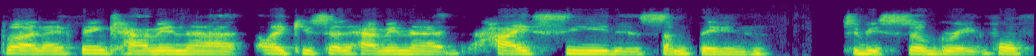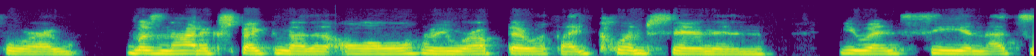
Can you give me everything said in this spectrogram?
But I think having that, like you said, having that high seed is something to be so grateful for. I was not expecting that at all. I mean, we're up there with like Clemson and UNC, and that's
